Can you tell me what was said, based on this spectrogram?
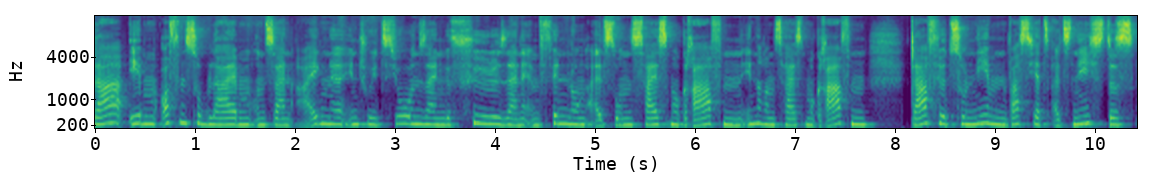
da eben offen zu bleiben und seine eigene Intuition, sein Gefühl, seine Empfindung als so einen Seismographen, inneren Seismographen dafür zu nehmen, was jetzt als nächstes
